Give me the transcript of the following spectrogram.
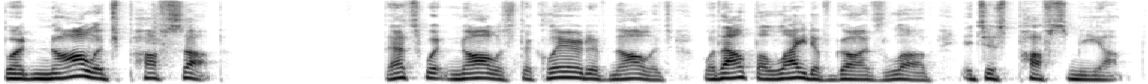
But knowledge puffs up. That's what knowledge, declarative knowledge, without the light of God's love, it just puffs me up.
